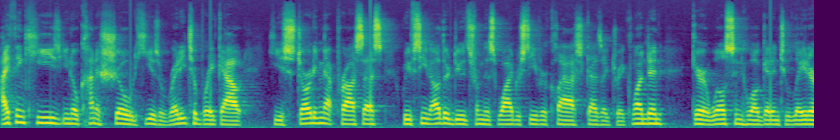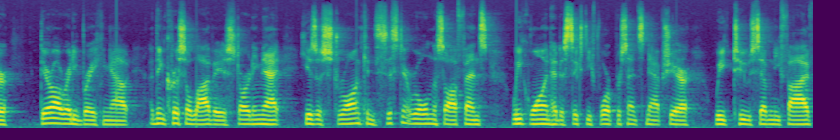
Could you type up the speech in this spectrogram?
I think he's, you know, kind of showed he is ready to break out. He is starting that process. We've seen other dudes from this wide receiver class, guys like Drake London, Garrett Wilson, who I'll get into later. They're already breaking out. I think Chris Olave is starting that. He has a strong, consistent role in this offense. Week one had a 64% snap share. Week two, 75.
